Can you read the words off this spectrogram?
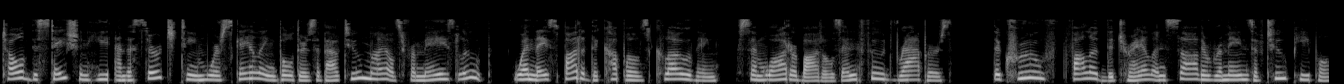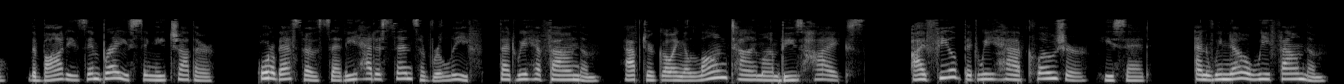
told the station he and the search team were scaling boulders about two miles from Maze Loop when they spotted the couple's clothing, some water bottles and food wrappers. The crew followed the trail and saw the remains of two people, the bodies embracing each other. Orbeso said he had a sense of relief that we have found them after going a long time on these hikes. I feel that we have closure, he said. And we know we found them.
